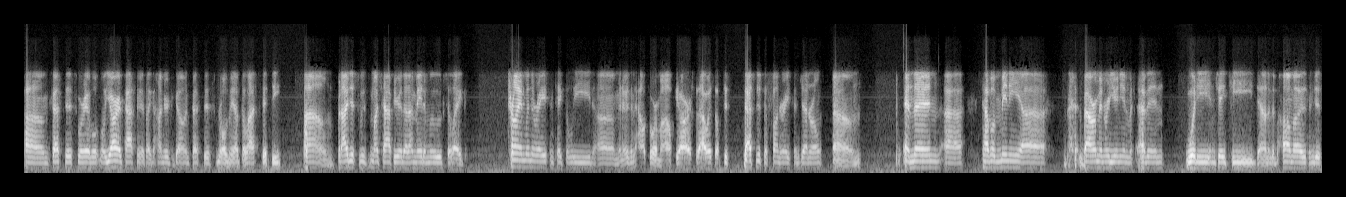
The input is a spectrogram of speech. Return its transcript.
um, Festus were able. Well, Yared passed me with like 100 to go, and Festus rolled me up the last 50. Um, but I just was much happier that I made a move to like try and win the race and take the lead. Um, and it was an outdoor mile PR, so that was just that's just a fun race in general. Um, and then uh, to have a mini uh, Bowerman reunion with Evan, Woody, and JT down in the Bahamas, and just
